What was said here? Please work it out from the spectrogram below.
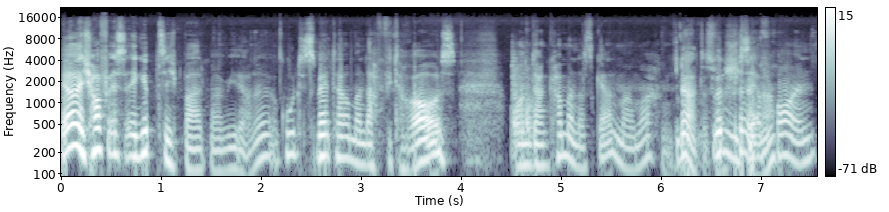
Ja, ich hoffe, es ergibt sich bald mal wieder. Ne? Gutes Wetter, man darf wieder raus. Und dann kann man das gerne mal machen. Ja, das würde mich schön, sehr ne? freuen.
